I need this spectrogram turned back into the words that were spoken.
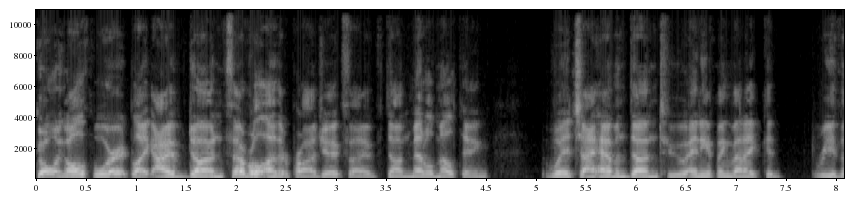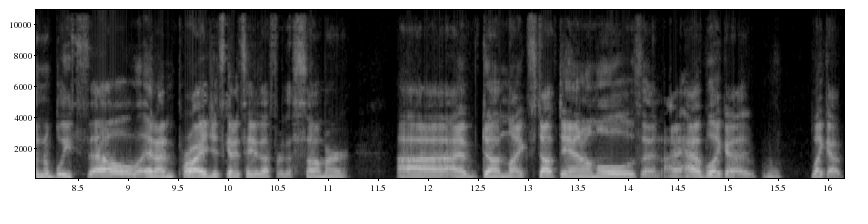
going all for it. Like I've done several other projects. I've done metal melting, which I haven't done to anything that I could reasonably sell, and I'm probably just gonna save that for the summer. Uh, I've done like stuffed animals, and I have like a like a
